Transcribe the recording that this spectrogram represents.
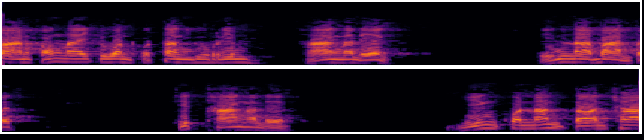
บ้านของนายจวนก็ตั้งอยู่ริมทางนั่นเองเห็นหน้าบ้านไปทิศทางนั่นเองหญิงคนนั้นตอนเช้า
